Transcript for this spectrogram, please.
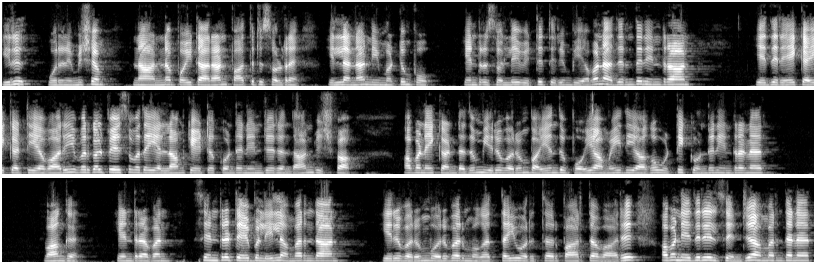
இரு ஒரு நிமிஷம். நான் அண்ணன் போயிட்டாரான்னு பார்த்துட்டு சொல்றேன். இல்லைன்னா நீ மட்டும் போ என்று சொல்லிவிட்டு திரும்பியவன் அதிர்ந்து நின்றான். எதிரே கை கட்டியவாறு இவர்கள் பேசுவதையெல்லாம் கேட்டுக்கொண்டு நின்றிருந்தான் விஸ்வா அவனை கண்டதும் இருவரும் பயந்து போய் அமைதியாக ஒட்டி கொண்டு நின்றனர். வாங்க என்றவன் சென்று டேபிளில் அமர்ந்தான். இருவரும் ஒருவர் முகத்தை ஒருத்தர் பார்த்தவாறு அவன் எதிரில் சென்று அமர்ந்தனர்.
